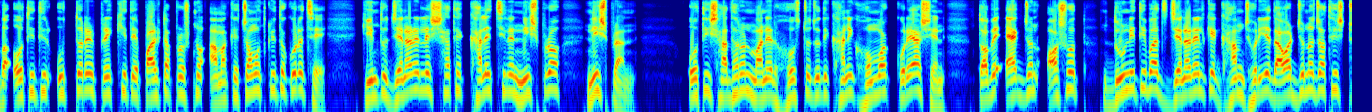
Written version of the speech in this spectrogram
বা অতিথির উত্তরের প্রেক্ষিতে পাল্টা প্রশ্ন আমাকে চমৎকৃত করেছে, কিন্তু জেনারেলের সাথে খালেদ ছিলেন নিষ্প্র, নিষ্প্রাণ। অতি সাধারণ মানের হোস্ট যদি খানিক হোমওয়ার্ক করে আসেন, তবে একজন অসৎ দুর্নীতিবাজ জেনারেলকে ঘাম ঝরিয়ে দেওয়ার জন্য যথেষ্ট।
